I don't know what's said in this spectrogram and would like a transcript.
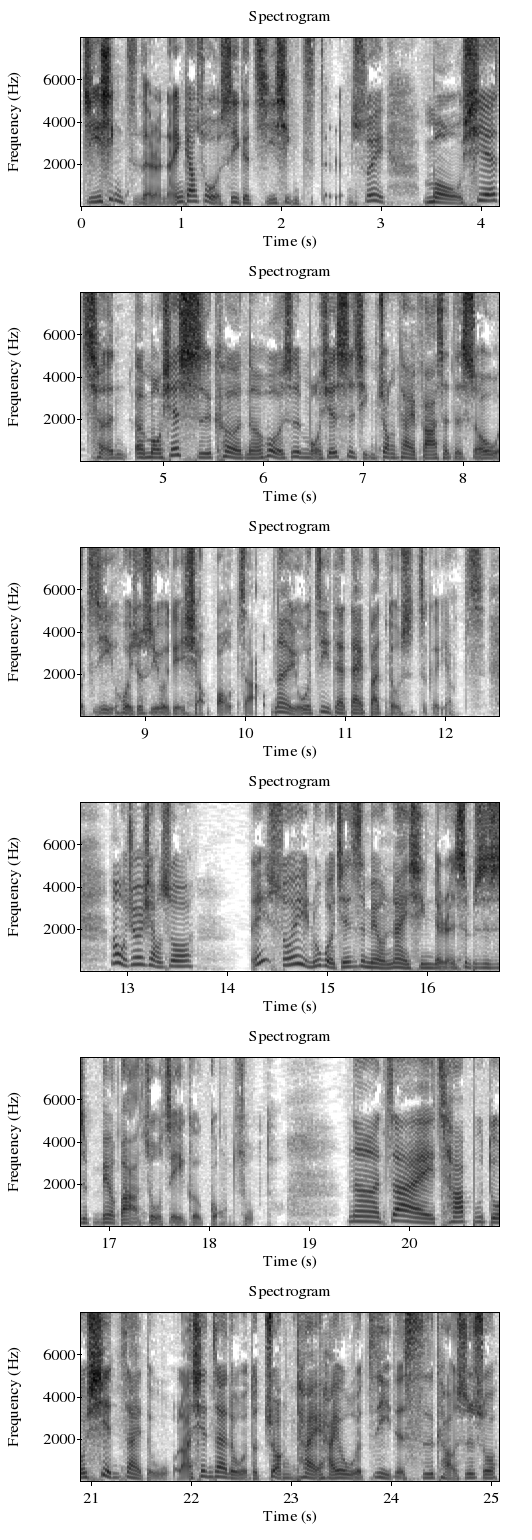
急性子的人呢，应该说我是一个急性子的人，所以某些成呃某些时刻呢，或者是某些事情状态发生的时候，我自己会就是有点小爆炸。那我自己在代班都是这个样子，那我就会想说，诶，所以如果今天是没有耐心的人，是不是是没有办法做这一个工作的？那在差不多现在的我啦，现在的我的状态，还有我自己的思考是说，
